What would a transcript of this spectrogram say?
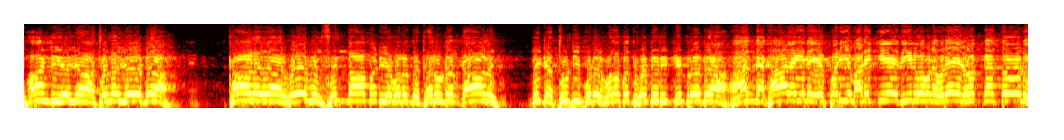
பாண்டியையா துணையோடு காளையார் கோவில் சிந்தாமணி அவரது கருடன் காலை மிக துடிப்புடன் வளம் வந்து கொண்டிருக்கின்றது. அந்த காளையினை எப்படியும் அடக்கியே தீர்வமன ஒரே நோக்கத்தோடு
